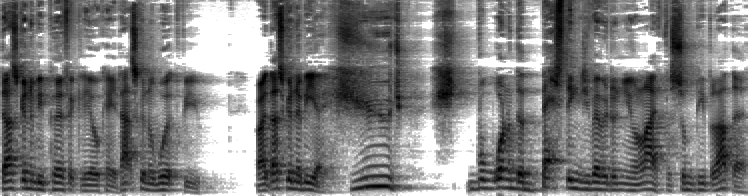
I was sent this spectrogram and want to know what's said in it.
that's going to be perfectly okay. That's going to work for you. Right? That's going to be a huge, one of the best things you've ever done in your life for some people out there.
